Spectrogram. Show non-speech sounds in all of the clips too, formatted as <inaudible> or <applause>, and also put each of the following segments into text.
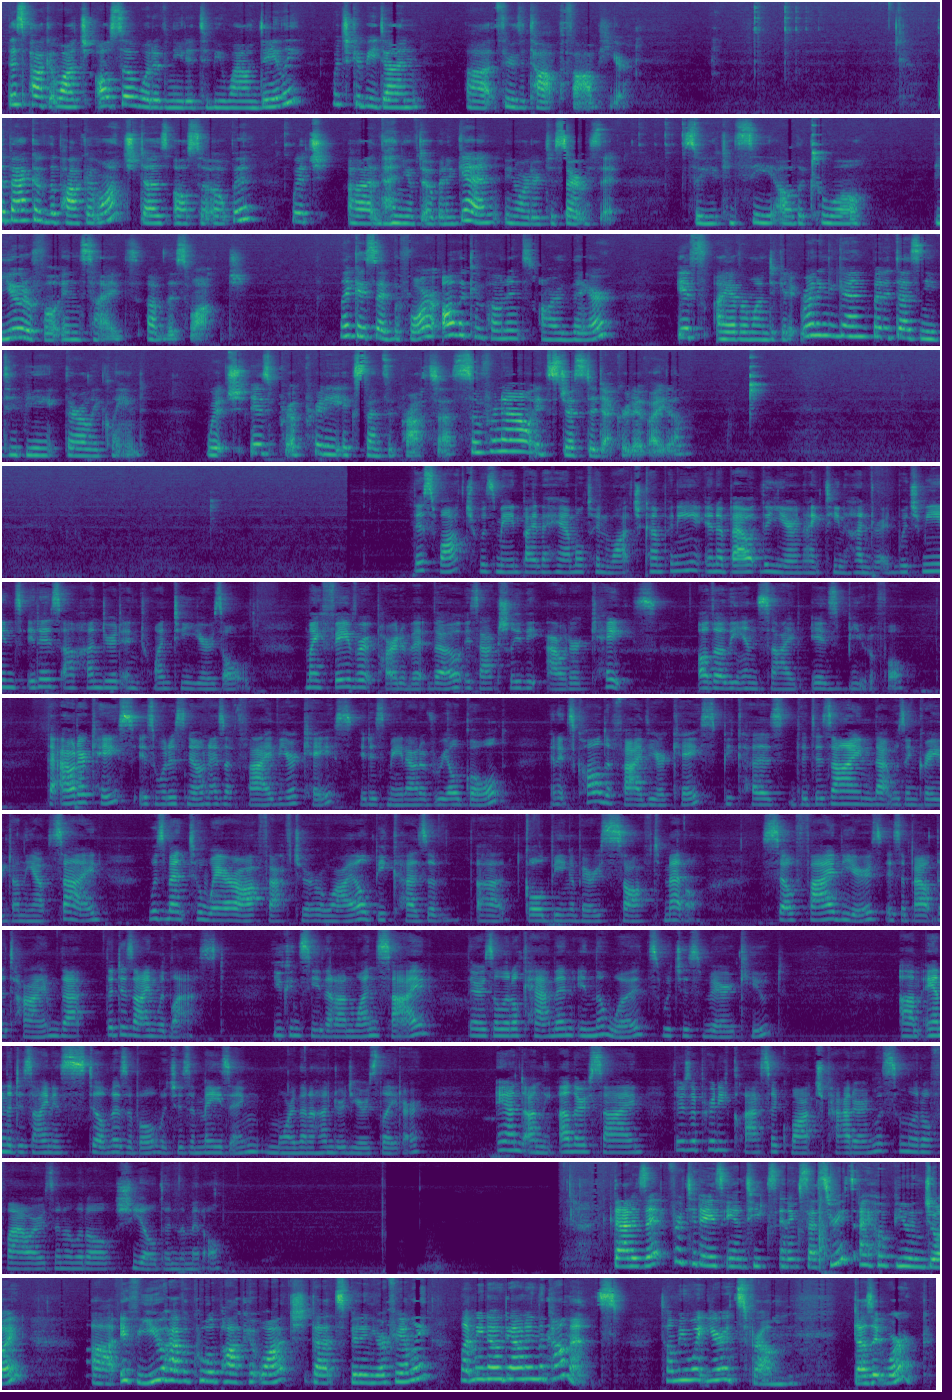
This pocket watch also would have needed to be wound daily, which could be done uh, through the top fob here. The back of the pocket watch does also open, which uh, <laughs> then you have to open again in order to service it. So you can see all the cool, beautiful insides of this watch. Like I said before, all the components are there, if I ever wanted to get it running again, but it does need to be thoroughly cleaned, which is a pretty expensive process. So for now, it's just a decorative item. This watch was made by the Hamilton Watch Company in about the year 1900, which means it is 120 years old. My favorite part of it, though, is actually the outer case although the inside is beautiful. The outer case is what is known as a five year case. It is made out of real gold, and it's called a five year case because the design that was engraved on the outside was meant to wear off after a while because of uh, gold being a very soft metal. So, five years is about the time that the design would last. You can see that on one side there's a little cabin in the woods, which is very cute. Um, and the design is still visible, which is amazing more than a 100 years later. And on the other side, there's a pretty classic watch pattern with some little flowers and a little shield in the middle. That is it for today's antiques and accessories. I hope you enjoyed. Uh, if you have a cool pocket watch that's been in your family, let me know down in the comments. Tell me what year it's from. Does it work?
